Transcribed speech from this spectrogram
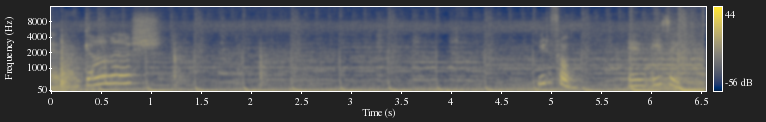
Add our garnish. Beautiful and easy.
